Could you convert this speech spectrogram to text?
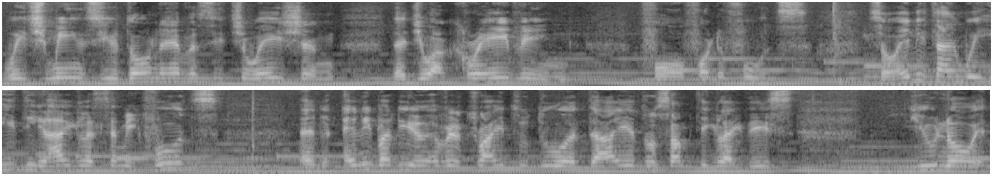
which means you don't have a situation that you are craving for, for the foods. So anytime we're eating high glycemic foods, and anybody who ever tried to do a diet or something like this, you know it.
